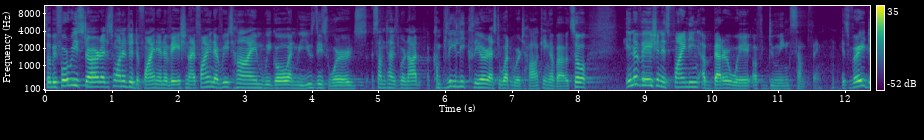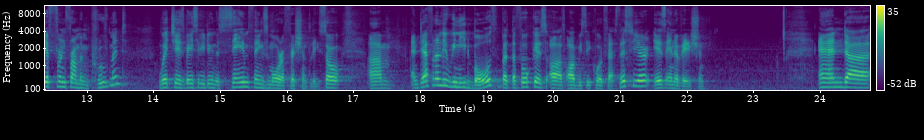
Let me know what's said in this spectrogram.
So before we start, I just wanted to define innovation. I find every time we go and we use these words, sometimes we're not completely clear as to what we're talking about. So innovation is finding a better way of doing something. It's very different from improvement, which is basically doing the same things more efficiently. So, um, and definitely we need both, but the focus of obviously CodeFest this year is innovation. And uh,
